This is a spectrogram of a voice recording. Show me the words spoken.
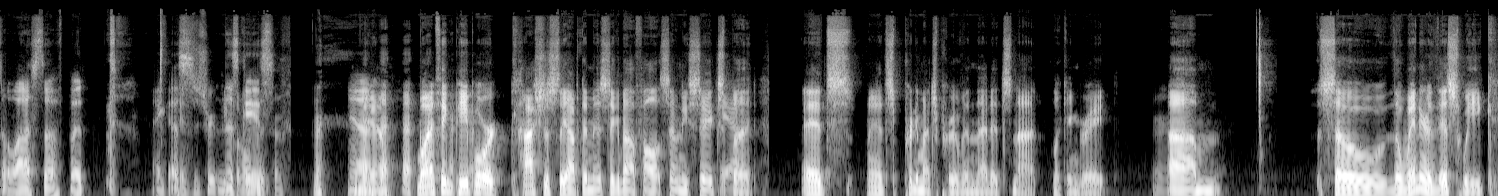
a lot of stuff, but I guess This is true. in this case, yeah. Yeah. Well, I think people were cautiously optimistic about Fallout 76, Yeah. but it's it's pretty much proven that it's not looking great. Mm. Um, so the winner this week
